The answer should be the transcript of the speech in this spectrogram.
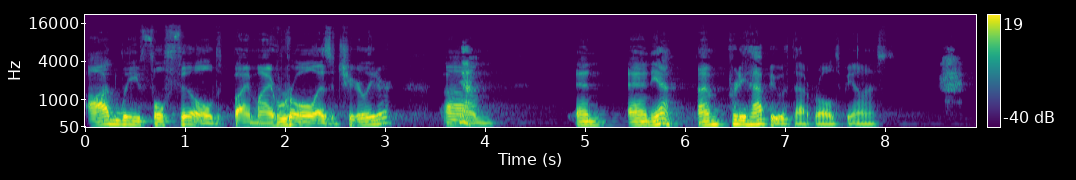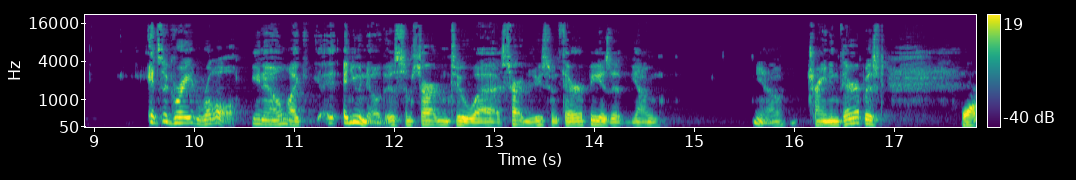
oddly fulfilled by my role as a cheerleader. Um. And and yeah, I'm pretty happy with that role to be honest. It's a great role, you know. Like, and you know this. I'm starting to uh, starting to do some therapy as a young, you know, training therapist yeah.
